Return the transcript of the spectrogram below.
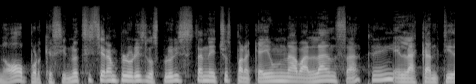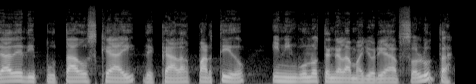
No, porque si no existieran pluris, los pluris están hechos para que haya una balanza en la cantidad de diputados que hay de cada partido y ninguno tenga la mayoría absoluta.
